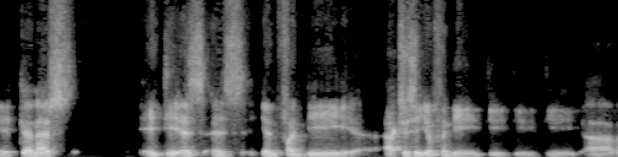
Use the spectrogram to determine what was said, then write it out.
het kinders Hetty is is een van die ek sou sê een van die die die die uh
